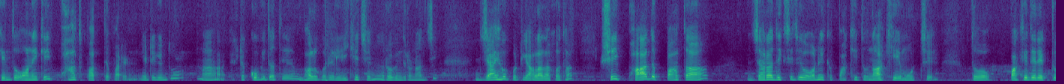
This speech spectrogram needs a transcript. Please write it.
কিন্তু অনেকেই ফাঁদ পাততে পারেন। এটি কিন্তু একটা কবিতাতে ভালো করে লিখেছেন রবীন্দ্রনাথজি। যাই হোক, ওটি আলাদা কথা। সেই ফাঁদ পাতা যারা দেখছে যে অনেক পাখি তো না খেয়ে মরছে, তো পাখিদের একটু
